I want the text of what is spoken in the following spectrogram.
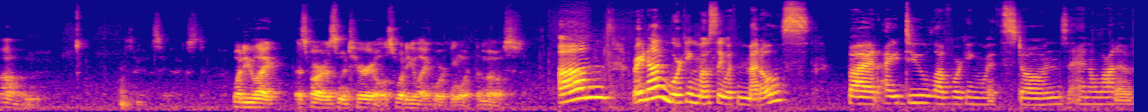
Um, what? What do you like as far as materials? What do you like working with the most? Um, right now I'm working mostly with metals, but I do love working with stones and a lot of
